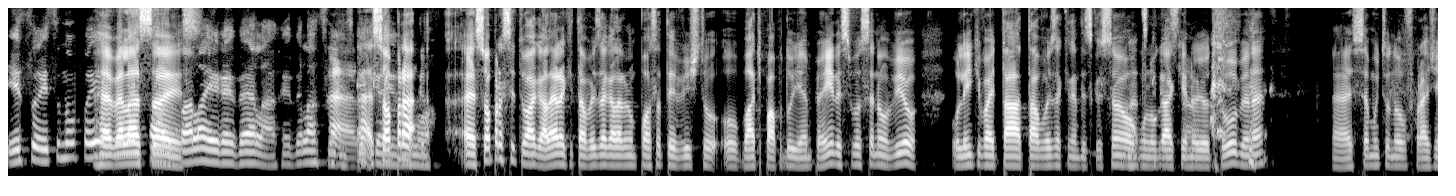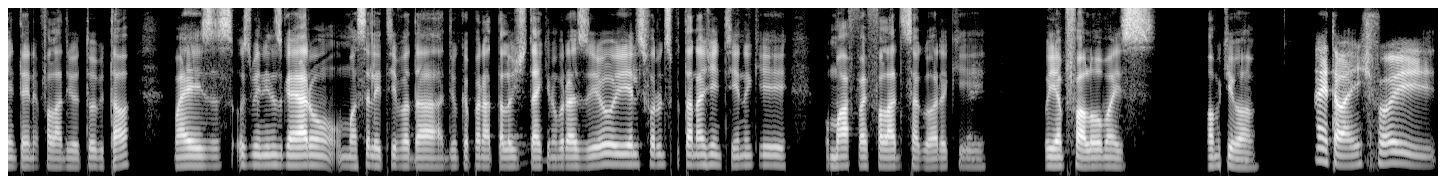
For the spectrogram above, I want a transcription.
isso, isso não foi. Revelações. Fala aí, revela. Revelações. Ah, é, só pra, é só pra situar a galera, que talvez a galera não possa ter visto o bate-papo do Yamp ainda. Se você não viu, o link vai estar tá, talvez aqui na descrição, em algum descrição. lugar aqui no YouTube, né? é, isso é muito novo pra gente ainda falar do YouTube e tal. Mas os meninos ganharam uma seletiva da, de um campeonato da Logitech no Brasil e eles foram disputar na Argentina, que o Maf vai falar disso agora, que o Yamp falou, mas vamos que vamos. É, então, a gente foi.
